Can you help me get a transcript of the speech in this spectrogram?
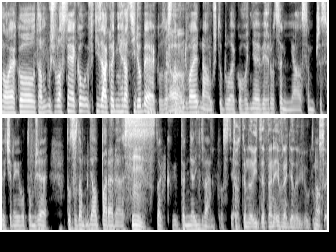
no jako tam už vlastně jako v té základní hrací době, jako za Jo, stavu jo. 2-1, už to bylo jako hodně vyhrocený. Já jsem přesvědčený o tom, že to, co tam udělal Paredes, Hmm. tak ten měl jít ven prostě. to ten měl víc ven i v neděli, že jo, k tomu No. se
